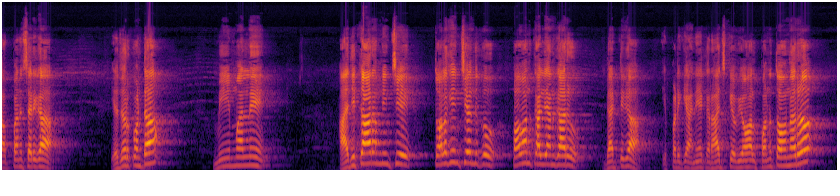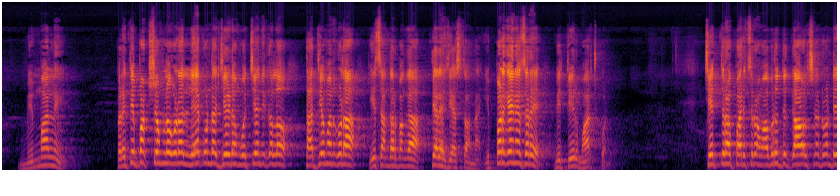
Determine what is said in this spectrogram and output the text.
తప్పనిసరిగా ఎదుర్కొంటా మిమ్మల్ని అధికారం నుంచి తొలగించేందుకు పవన్ కళ్యాణ్ గారు గట్టిగా ఇప్పటికే అనేక రాజకీయ వ్యూహాలు పన్నుతూ ఉన్నారు. మిమ్మల్ని ప్రతిపక్షంలో కూడా లేకుండా చేయడం వచ్చే ఎన్నికల్లో తథ్యమని కూడా ఈ సందర్భంగా తెలియజేస్తున్నా ఇప్పటికైనా సరే మీ తీరు మార్చుకోండి. చిత్ర పరిశ్రమ అభివృద్ధికి కావాల్సినటువంటి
